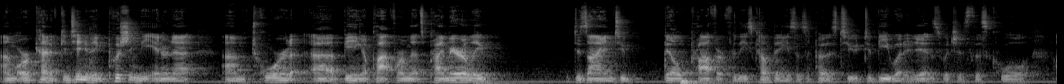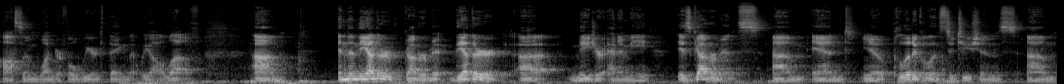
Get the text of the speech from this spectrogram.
um, or kind of continuing pushing the internet um, toward uh, being a platform that's primarily designed to build profit for these companies as opposed to to be what it is, which is this cool, awesome, wonderful, weird thing that we all love. Um, and then the other government, the other uh, major enemy is governments um, and you know political institutions um,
